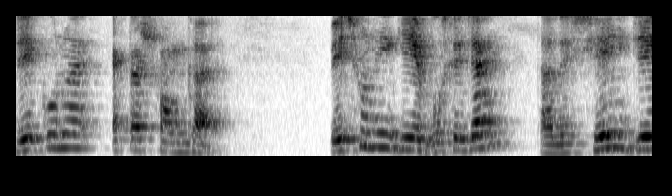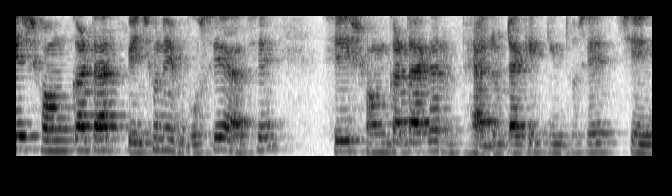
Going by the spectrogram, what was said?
যে কোনো একটা সংখ্যার পেছনে গিয়ে বসে যায়, তাহলে সেই যে সংখ্যাটার পেছনে বসে আছে, সেই সংখ্যাটার ভ্যালুটাকে কিন্তু সে চেঞ্জ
